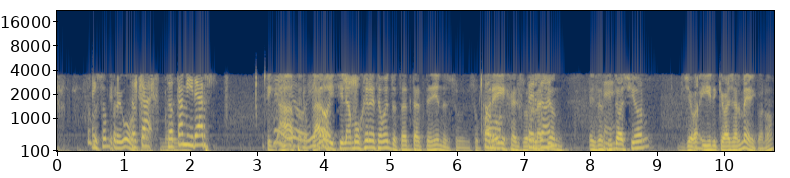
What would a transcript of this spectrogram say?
pues son preguntas. toca mirar. Sí, ah, pero obvio. claro, y si la mujer en este momento está, está teniendo en su, en su pareja, en su Perdón. relación, esa Sí. situación, lleva, ir que vaya al médico, ¿no?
